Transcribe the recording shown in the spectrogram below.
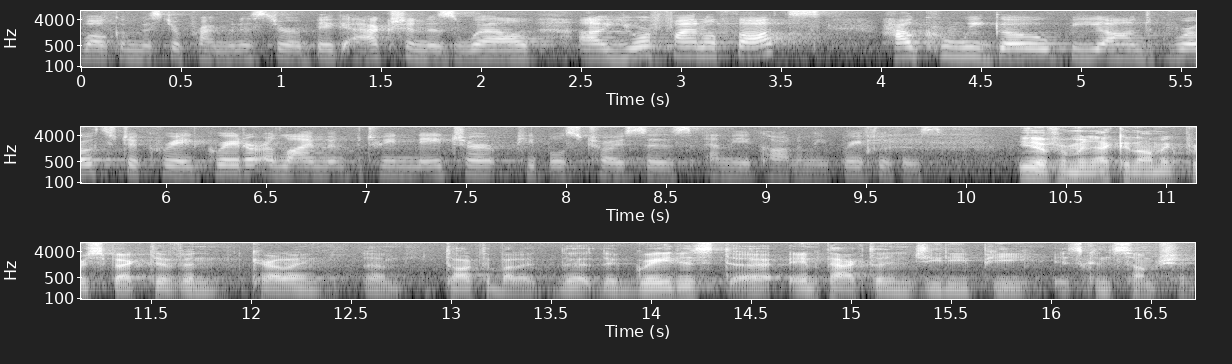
welcome, Mr. Prime Minister, a big action as well. Uh, your final thoughts? How can we go beyond growth to create greater alignment between nature, people's choices, and the economy? Briefly, please. You know, from an economic perspective, and Caroline um, talked about it, the, the greatest uh, impact on GDP is consumption.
